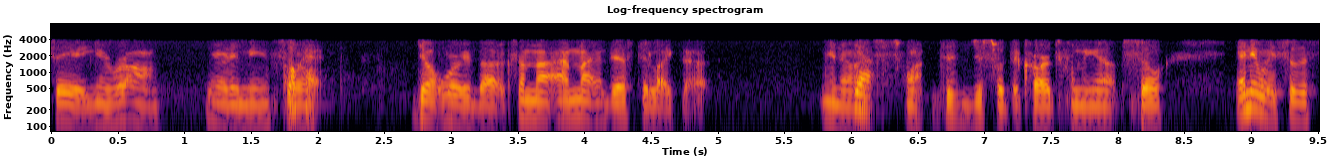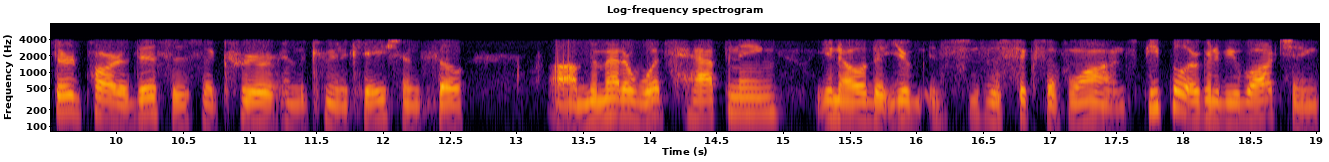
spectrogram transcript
say it. You're wrong. You know what I mean? So okay. don't worry about it because I'm not I'm not invested like that. You know, Yeah. I just want this is just what the card's coming up. So anyway, so the third part of this is the career and the communication. So um no matter what's happening, you know that you're this is the six of wands. People are going to be watching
